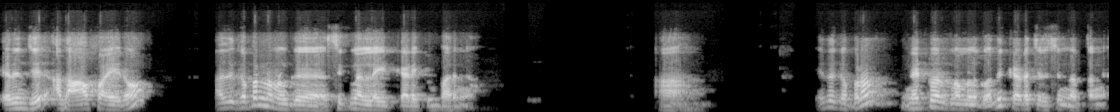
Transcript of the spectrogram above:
எரிஞ்சு அது ஆஃப் ஆயிரும். அதுக்கப்புறம் நம்மளுக்கு சிக்னல் லைட் கிடைக்கும் பாருங்க. ஆ. இதுக்கப்புறம் நெட்ஒர்க் நம்மளுக்கு வந்து கிடைச்சிருச்சுன்னு அர்த்தங்க.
